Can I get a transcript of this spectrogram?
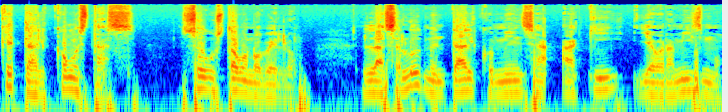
¿Qué tal? ¿Cómo estás? Soy Gustavo Novelo. La salud mental comienza aquí y ahora mismo.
